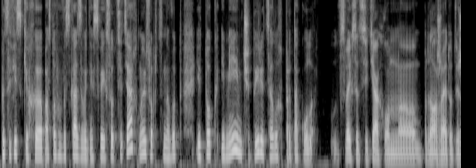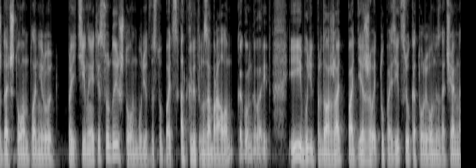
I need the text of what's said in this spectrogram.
пацифистских постов и высказываний в своих соцсетях. Ну и, собственно, вот итог имеем четыре целых протокола. В своих соцсетях он э, продолжает утверждать, что он планирует прийти на эти суды, что он будет выступать с открытым забралом, как он говорит, и будет продолжать поддерживать ту позицию, которую он изначально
